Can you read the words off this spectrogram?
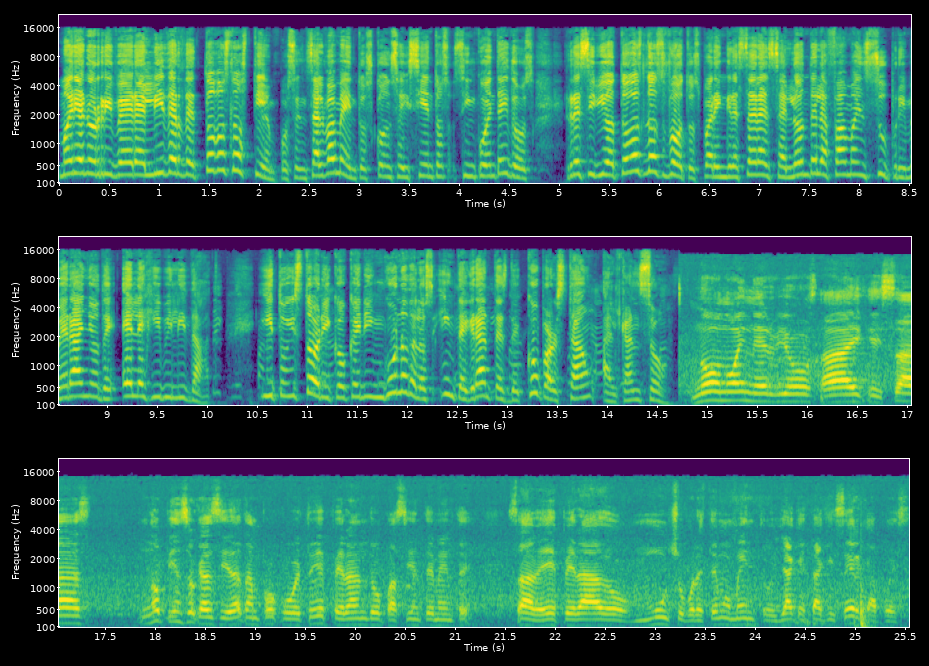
Mariano Rivera, el líder de todos los tiempos en salvamentos con 652, recibió todos los votos para ingresar al Salón de la Fama en su primer año de elegibilidad. Hito histórico que ninguno de los integrantes de Cooperstown alcanzó. No, no hay nervios, hay quizás no pienso que ansiedad tampoco, estoy esperando pacientemente, ¿sabe? He esperado mucho por este momento, ya que está aquí cerca, pues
